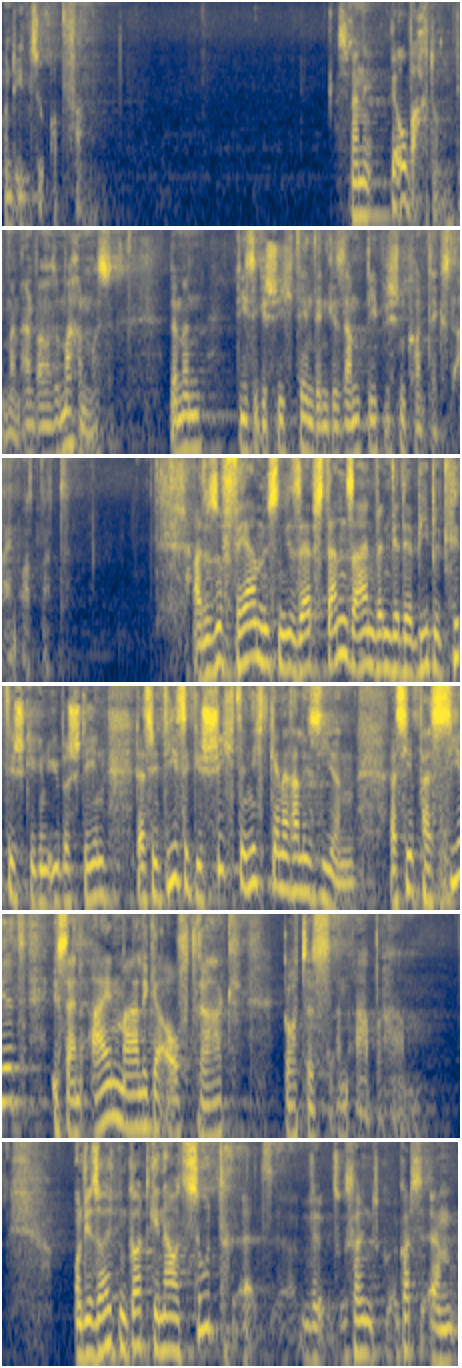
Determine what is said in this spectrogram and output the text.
und ihn zu opfern. Das war eine Beobachtung, die man einfach so machen muss, wenn man diese Geschichte in den gesamtbiblischen Kontext einordnet. Also so fair müssen wir selbst dann sein, wenn wir der Bibel kritisch gegenüberstehen, dass wir diese Geschichte nicht generalisieren. Was hier passiert, ist ein einmaliger Auftrag Gottes an Abraham. Und wir sollten Gott genau äh, ähm,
